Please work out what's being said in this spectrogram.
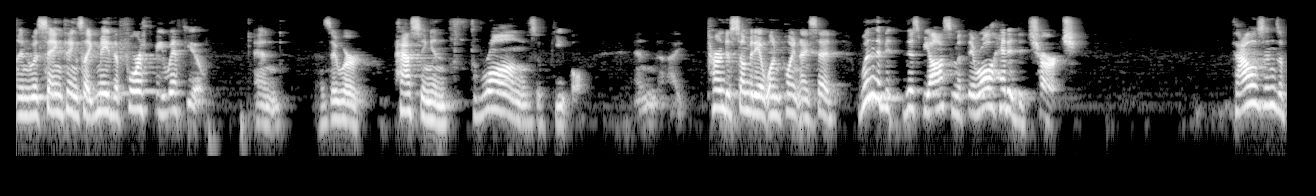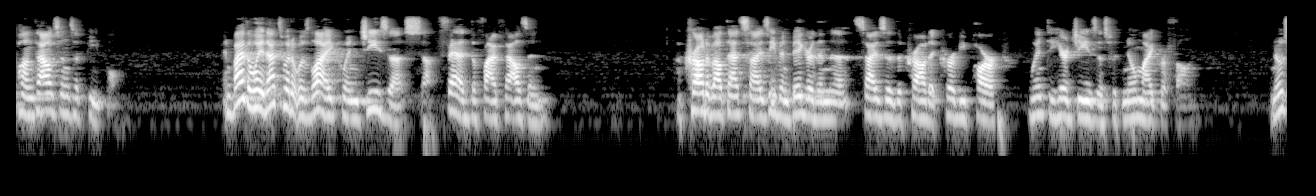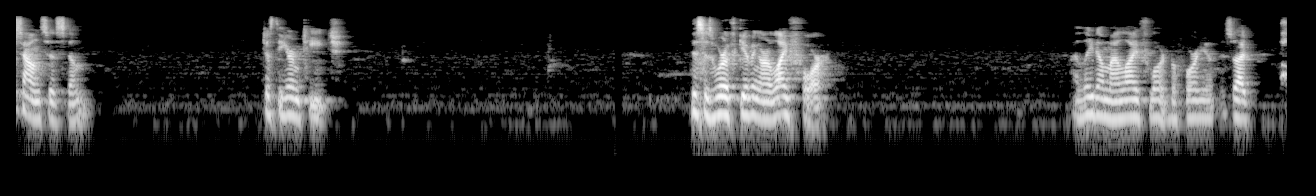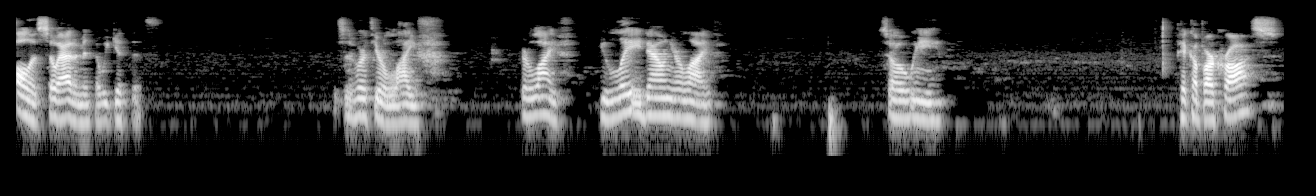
And was saying things like, May the 4th be with you. And as they were passing in throngs of people. And I turned to somebody at one point and I said, Wouldn't this be awesome if they were all headed to church? Thousands upon thousands of people. And by the way, that's what it was like when Jesus uh, fed the 5,000. A crowd about that size, even bigger than the size of the crowd at Kirby Park, went to hear Jesus with no microphone, no sound system, just to hear him teach. This is worth giving our life for. I lay down my life, Lord, before you. So I Paul is so adamant that we get this. This is worth your life. Your life. You lay down your life. So we pick up our cross.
